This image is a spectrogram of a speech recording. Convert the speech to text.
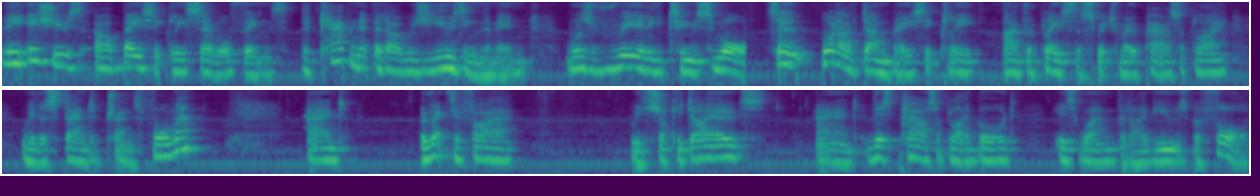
the issues are basically several things. The cabinet that I was using them in was really too small. So what I've done basically, I've replaced the switch mode power supply with a standard transformer and a rectifier with Schottky diodes and this power supply board is one that I've used before.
